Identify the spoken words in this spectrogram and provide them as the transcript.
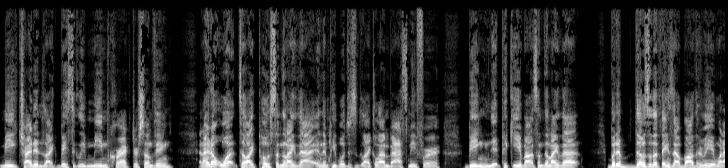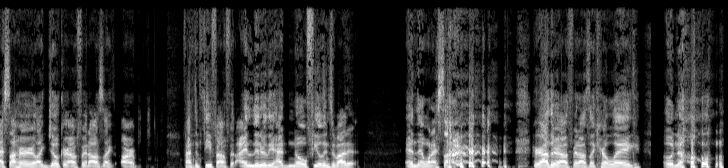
me trying to like basically meme correct or something. And I don't want to like post something like that and then people just like lambast me for being nitpicky about something like that. But it, those are the things that bother me. When I saw her like Joker outfit, I was like, our Phantom Thief outfit, I literally had no feelings about it. And then when I saw her, her other outfit, I was like, her leg, oh no.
